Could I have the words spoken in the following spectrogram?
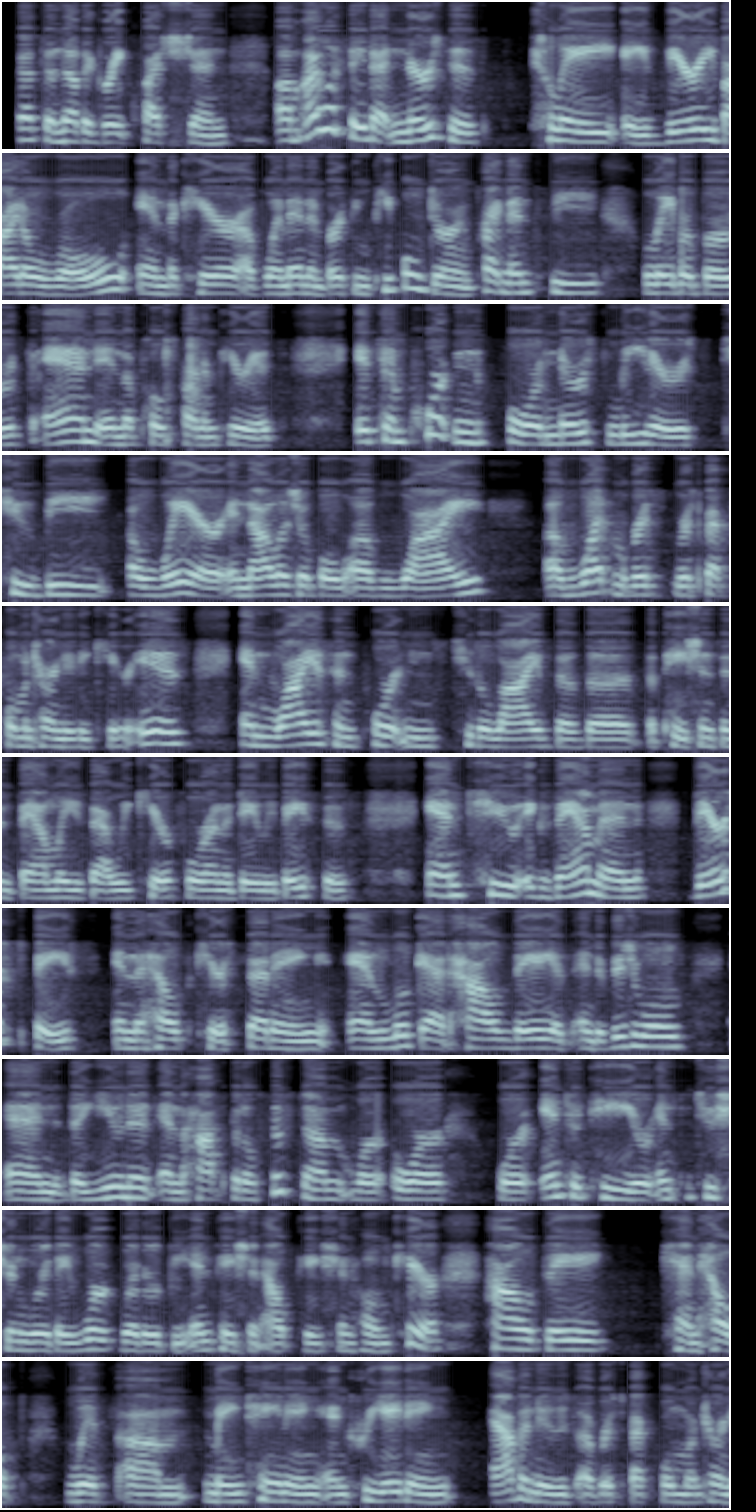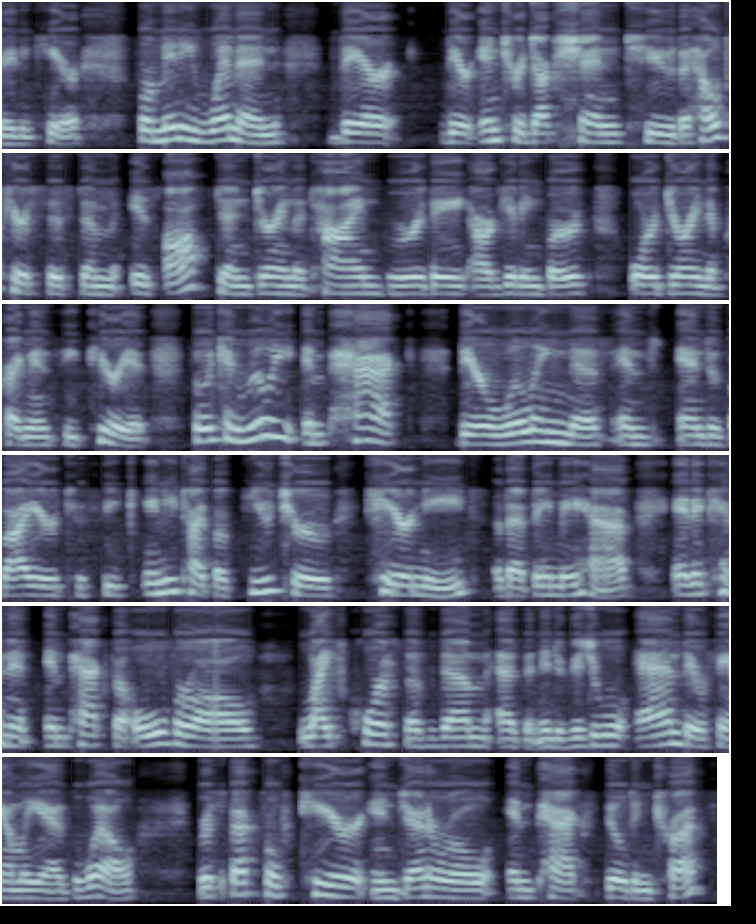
That's another great question. Um, I would say that nurses play a very vital role in the care of women and birthing people during pregnancy, labor, birth, and in the postpartum periods. It's important for nurse leaders to be aware and knowledgeable of why of what respectful maternity care is and why it's important to the lives of the, the patients and families that we care for on a daily basis and to examine their space in the healthcare setting and look at how they as individuals and the unit and the hospital system or, or or entity or institution where they work, whether it be inpatient, outpatient, home care, how they can help with um, maintaining and creating avenues of respectful maternity care. For many women, their their introduction to the healthcare system is often during the time where they are giving birth or during the pregnancy period. So it can really impact their willingness and, and desire to seek any type of future care needs that they may have, and it can impact the overall life course of them as an individual and their family as well. Respectful care in general impacts building trust.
